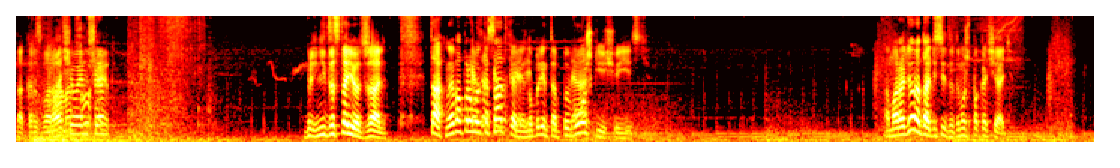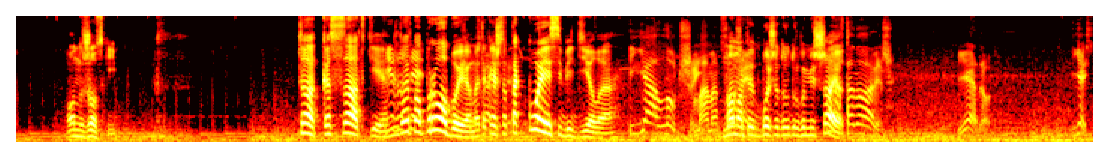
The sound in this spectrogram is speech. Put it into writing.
так, разворачиваемся. Блин, не достает, жаль. Так, ну я попробую Касатка на касатками, но, блин, там ПВОшки еще есть. А мародера, да, действительно, ты можешь покачать. Он жесткий. Так, касатки. Вижу Ну давай цель. попробуем. Что Это, конечно, такое себе дело. Я лучший. Мамонт Мамонты слушает. больше друг другу мешают. остановишь. Еду. Есть.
